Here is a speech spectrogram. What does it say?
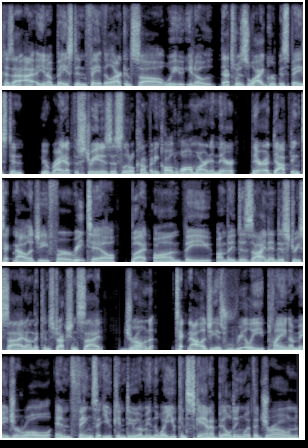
Because I, I, you know, based in Fayetteville, Arkansas, we, you know, that's where Zweig Group is based, and you're right up the street is this little company called Walmart, and they're they're adopting technology for retail, but on the on the design industry side, on the construction side, drone technology is really playing a major role in things that you can do. I mean, the way you can scan a building with a drone.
